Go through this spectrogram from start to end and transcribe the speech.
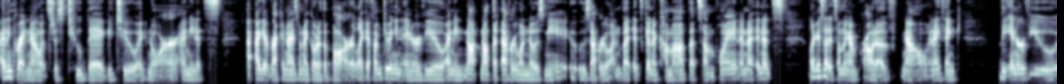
I think right now it's just too big to ignore. I mean, it's I get recognized when I go to the bar. Like if I'm doing an interview, I mean, not not that everyone knows me, who's everyone, but it's going to come up at some point, and and it's like I said, it's something I'm proud of now, and I think the interview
